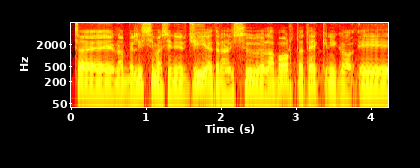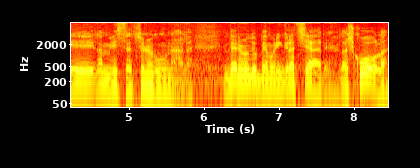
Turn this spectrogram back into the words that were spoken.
È una bellissima sinergia tra l'Istituto della Porta tecnico e l'amministrazione comunale. È vero, noi dobbiamo ringraziare la scuola,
